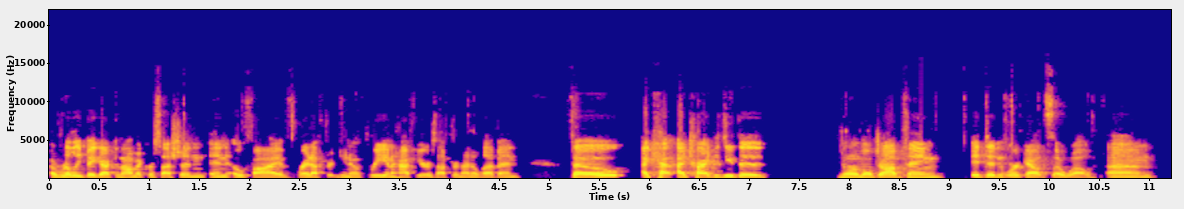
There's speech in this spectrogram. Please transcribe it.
a really big economic recession in 05, right after you know three and a half years after 9 11 so I kept I tried to do the normal job thing. It didn't work out so well. Um,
